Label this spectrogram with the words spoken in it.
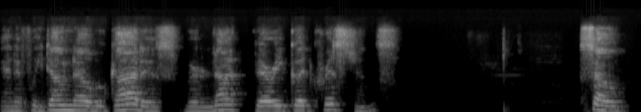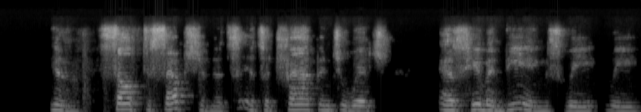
And if we don't know who God is, we're not very good Christians. so, you know, self-deception, it's it's a trap into which as human beings we we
